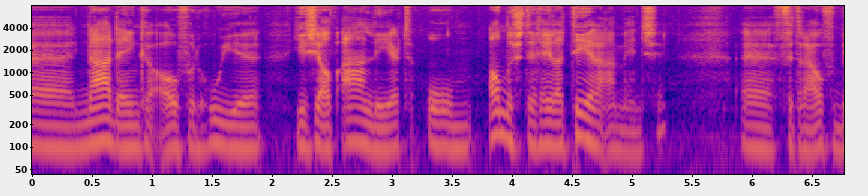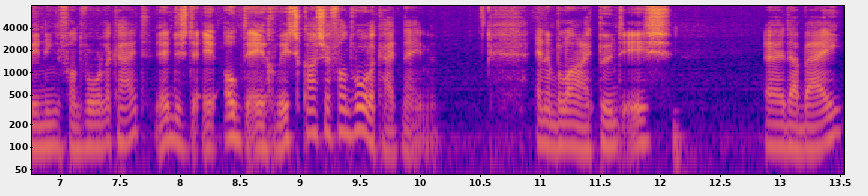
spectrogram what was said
uh, nadenken over hoe je jezelf aanleert om anders te relateren aan mensen. Uh, vertrouwen, verbinding, verantwoordelijkheid. Dus de, ook de egoïst kan zijn verantwoordelijkheid nemen. En een belangrijk punt is eh, daarbij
